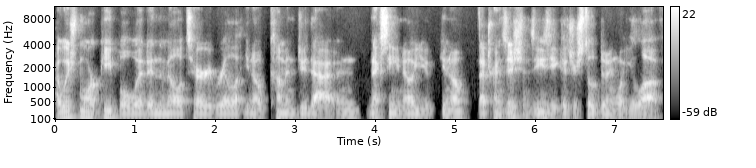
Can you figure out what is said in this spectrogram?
I wish more people would in the military real, you know, come and do that. And next thing you know, you, you know, that transition's easy because you're still doing what you love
